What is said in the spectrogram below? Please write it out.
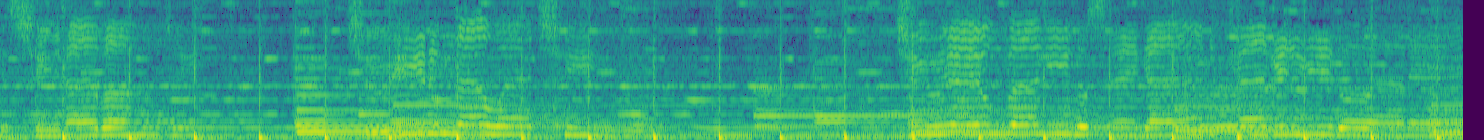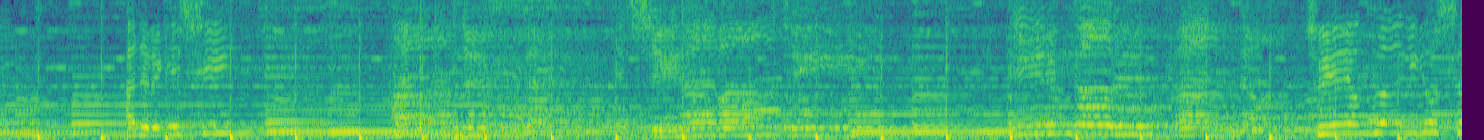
계신 아버지 영광 이곳에 가득하길 기도하네. 하늘에 계신 하늘에 계신 아버지 이름 거룩하며 주의 영광 이곳에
